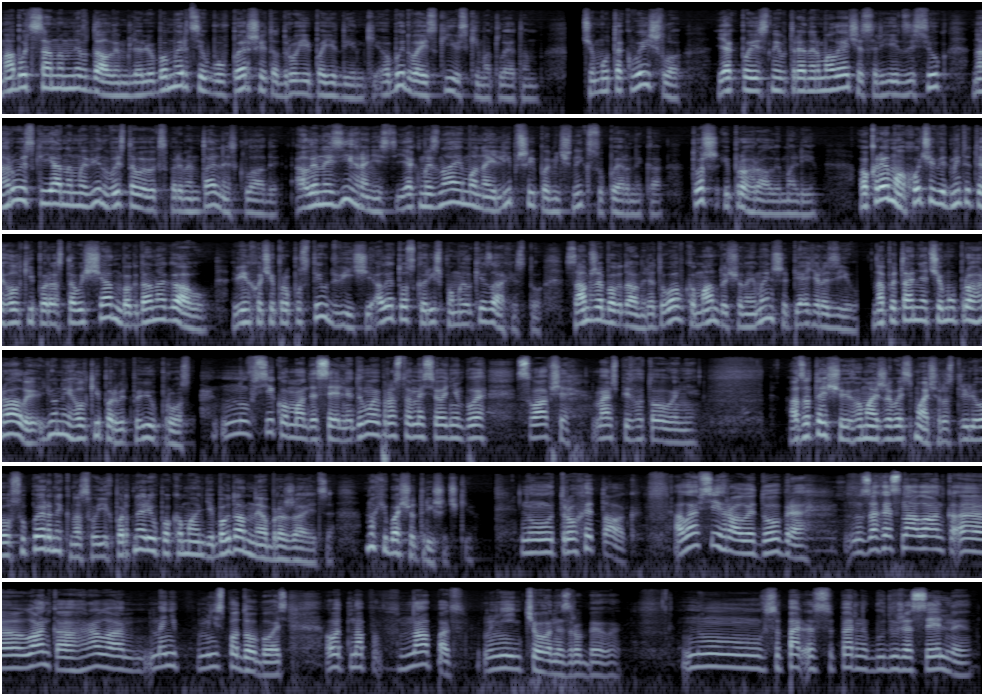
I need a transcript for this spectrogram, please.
Мабуть, самим невдалим для любомирців був перший та другий поєдинки, обидва із київським атлетом. Чому так вийшло? Як пояснив тренер малечі Сергій Дзисюк, на гру із киянами він виставив експериментальні склади. Але незіграність, як ми знаємо, найліпший помічник суперника, тож і програли малі. Окремо хочу відмітити голкіпера ставищан Богдана Гаву. Він хоч і пропустив двічі, але то скоріш помилки захисту. Сам же Богдан рятував команду щонайменше 5 разів. На питання, чому програли, юний голкіпер відповів просто. Ну, всі команди сильні. Думаю, просто ми сьогодні були слабші, менш підготовлені. А за те, що його майже весь матч розстрілював суперник, на своїх партнерів по команді Богдан не ображається. Ну хіба що трішечки. Ну, трохи так. Але всі грали добре. Ну, захисна ланка, е, ланка грала, мені, мені сподобалось. От напад, ну нічого не зробили. Ну, супер, суперник був дуже сильний.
